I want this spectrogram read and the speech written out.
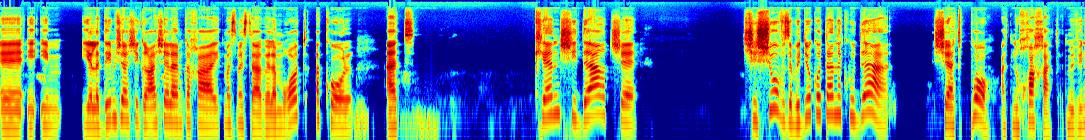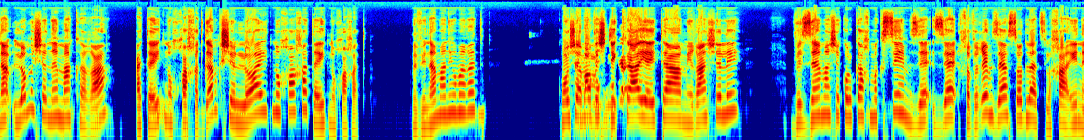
אה, עם ילדים שהשגרה שלהם ככה התמסמסה, ולמרות הכל, את כן שידרת ש... ששוב, זה בדיוק אותה נקודה, שאת פה, את נוכחת, את מבינה? לא משנה מה קרה, את היית נוכחת. גם כשלא היית נוכחת, היית נוכחת. מבינה מה אני אומרת? כמו שאמרת, שתיקה היא הייתה האמירה שלי, וזה מה שכל כך מקסים. זה, זה, חברים, זה הסוד להצלחה. הנה,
